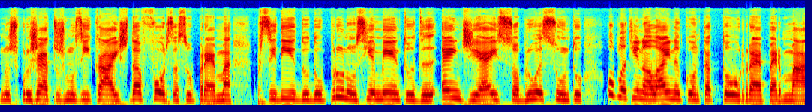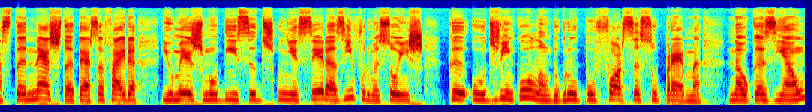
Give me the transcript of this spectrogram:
nos projetos musicais da Força Suprema, precedido do pronunciamento de NGA sobre o assunto, o Platina Line contactou o rapper Masta nesta terça-feira e o mesmo disse desconhecer as informações que o desvinculam do grupo Força Suprema. Na ocasião,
